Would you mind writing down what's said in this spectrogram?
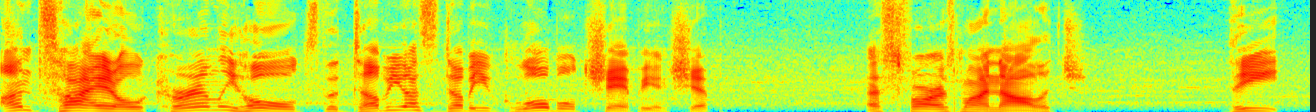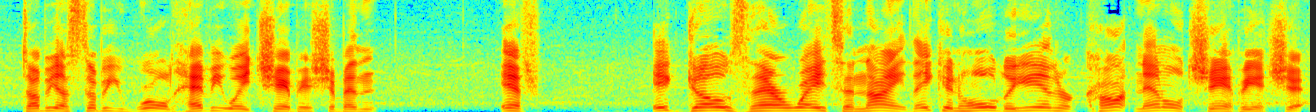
Untitled currently holds the WSW Global Championship, as far as my knowledge, the WSW World Heavyweight Championship, and if it goes their way tonight, they can hold the Intercontinental Championship.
